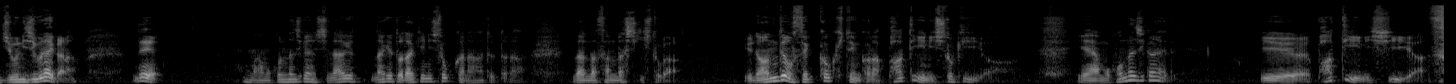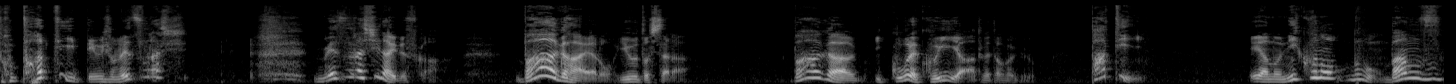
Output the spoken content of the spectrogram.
12時ぐらいかな。で、まあもうこんな時間にしナゲナゲットだけにしとこうかなって言ったら、旦那さんらしき人が、いや、なんでもせっかく来てんからパティにしときや。いや、もうこんな時間やで。いや、パティにしいや。そう、パティっていう人珍しい。珍しないですか？バーガーやろ言うとしたら。バーガー1個ぐらい食いやとか言ったら分かるけど。パティ？えあの肉の部分？バンズ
